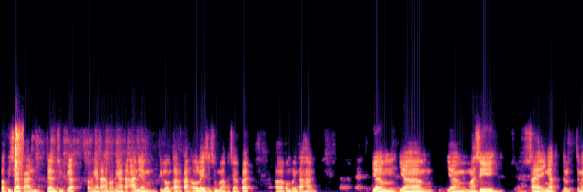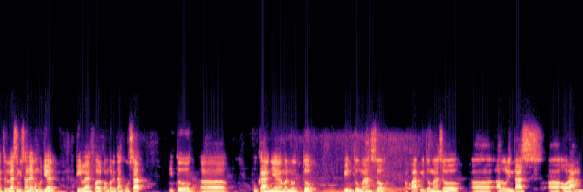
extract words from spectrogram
kebijakan dan juga pernyataan-pernyataan yang dilontarkan oleh sejumlah pejabat uh, pemerintahan. Yang yang yang masih saya ingat dengan jelas misalnya kemudian di level pemerintah pusat itu uh, bukannya menutup pintu masuk apa pintu masuk uh, lalu lintas orang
